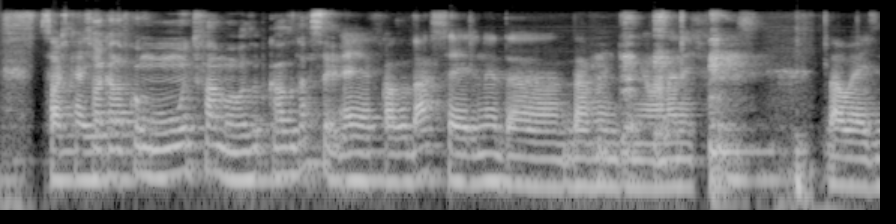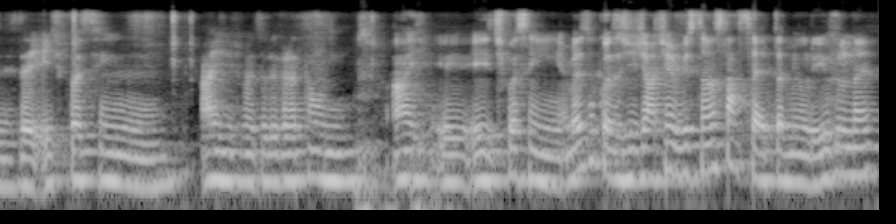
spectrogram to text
Só que aí. Só que ela ficou muito famosa por causa da série. É, por causa da série, né? Da, da Vandinha lá na Netflix. Da Wednesday. E tipo assim. Ai, gente, mas o livro é tão lindo. Ai, e, e, tipo assim, a mesma coisa, a gente já tinha visto antes da série também o livro, né?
